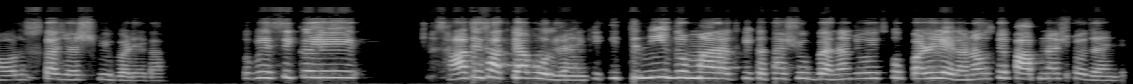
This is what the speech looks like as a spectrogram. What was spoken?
और उसका यश भी बढ़ेगा। तो बेसिकली साथ ही साथ क्या बोल रहे हैं कि इतनी ध्रुव महाराज की कथा शुभ है ना, जो इसको पढ़ लेगा ना, उसके पाप नष्ट हो जाएँगे।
